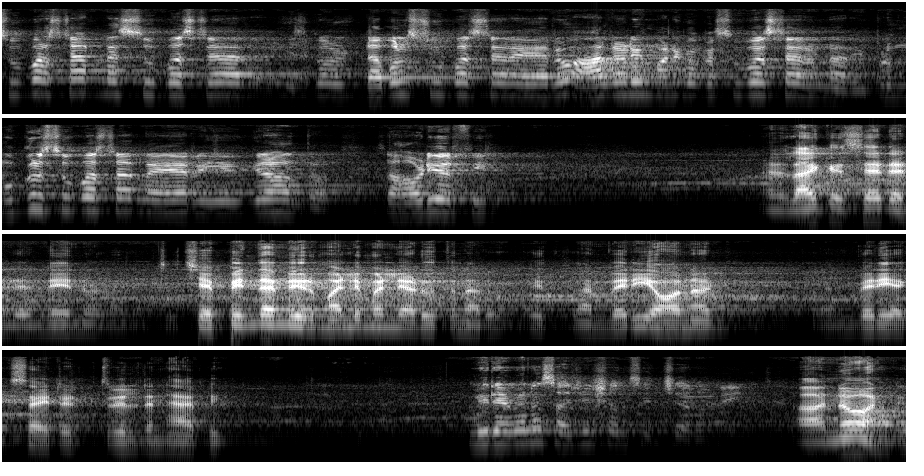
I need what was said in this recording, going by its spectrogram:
superstar plus superstar is equal double superstar అయ్యారు. ఆల్రెడీ మనకు ఒక సూపర్ స్టార్ ఉన్నారు. ఇప్పుడు ముగ్గురు సూపర్ స్టార్లు అయ్యారు ఈ విగ్రహంతో. So how your feel like I said అండి నేను చెప్పిందే మీరు మళ్ళీ మళ్ళీ అడుగుతున్నారు. I'm very honoured I'm very excited thrilled and happy మీరు ఏమైనా సజెషన్స్ ఇచ్చారు? నో అండి.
